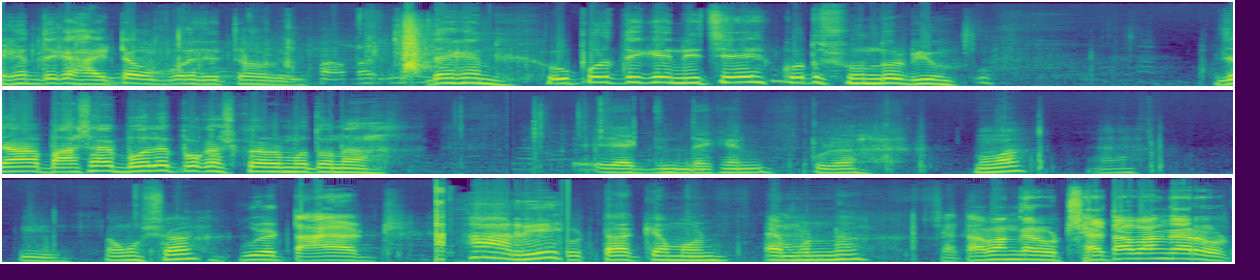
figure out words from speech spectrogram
এখান থেকে হাইটটা উপরে যেতে হবে। দেখেন উপর থেকে নিচে কত সুন্দর ভিউ যা বাসায় বলে প্রকাশ করার মতো না। একদিন দেখেন পুরা। মামা কি সমস্যা? পুরো টায়ার্ড আরে রোডটা কেমন? এমন না? সেটা ভাঙ্গা রোড সেটা ভাঙ্গা রোড।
